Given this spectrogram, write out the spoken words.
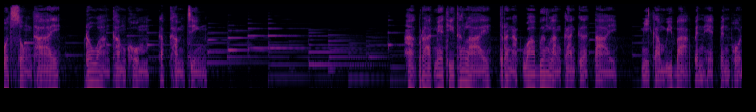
บทส่งท้าย ระหว่างคำคมกับคำจริง หากปราดเมธีทั้งหลายตระหนักว่าเบื้องหลังการเกิดตาย มีกรรมวิบากเป็นเหตุเป็นผล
